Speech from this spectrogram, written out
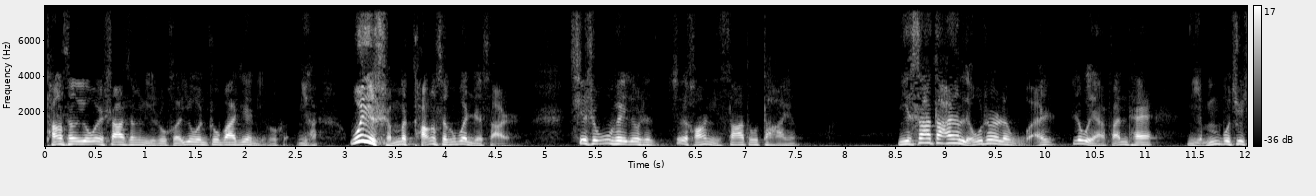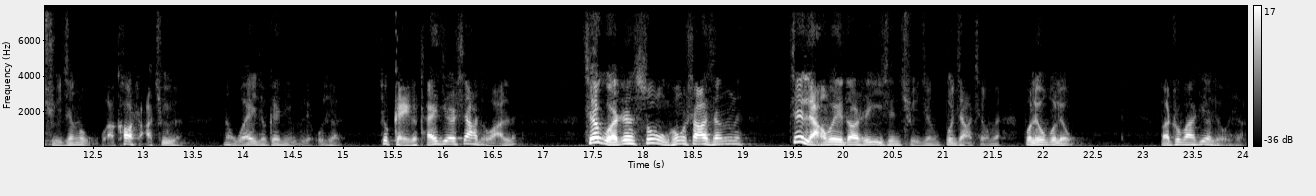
唐僧又问沙僧：“你如何？”又问猪八戒：“你如何？”你看为什么唐僧问这仨人？其实无非就是最好你仨都答应，你仨答应留这儿了，我肉眼凡胎。你们不去取经了，我靠啥去啊？那我也就给你们留下了，就给个台阶下就完了。结果这孙悟空、沙僧呢，这两位倒是一心取经，不讲情面，不留不留，把猪八戒留下了。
